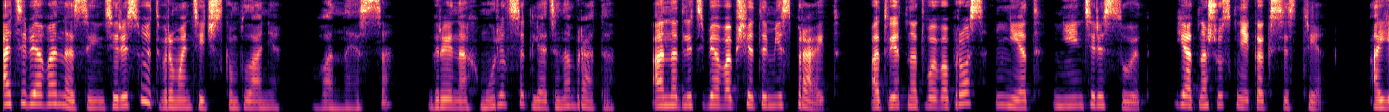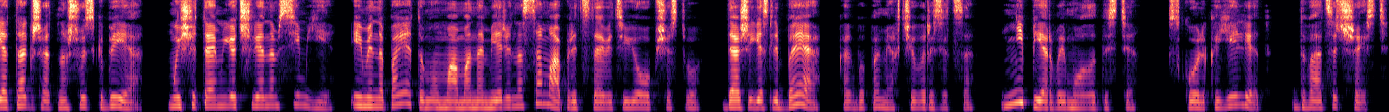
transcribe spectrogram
«А тебя Ванесса интересует в романтическом плане?» «Ванесса?» Грей нахмурился, глядя на брата. «Она для тебя вообще-то мисс Прайд. Ответ на твой вопрос – нет, не интересует. Я отношусь к ней как к сестре. А я также отношусь к Беа. Мы считаем ее членом семьи. Именно поэтому мама намерена сама представить ее обществу. Даже если Беа, как бы помягче выразиться, не первой молодости. Сколько ей лет? 26.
